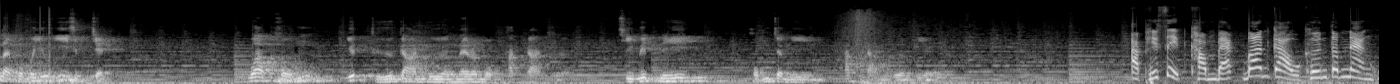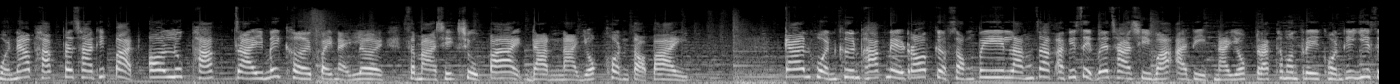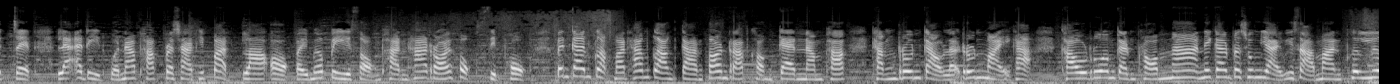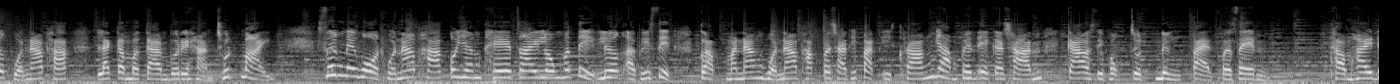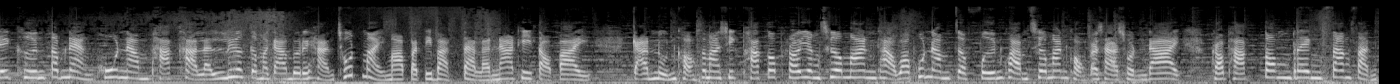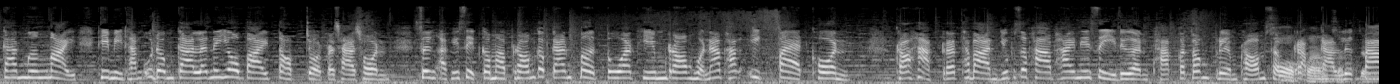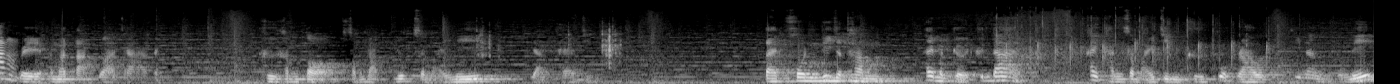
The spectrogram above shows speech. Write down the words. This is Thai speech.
ตั้งแต่ผมอายุ 27 ว่าผมยึดถือการเมืองในระบบพรรคการเมือง ชีวิตนี้ผมจะมีพรรคการเมืองเดียว อภิสิทธิ์คัมแบ็กบ้านเก่าคืนตำแหน่งหัวหน้าพักประชาธิปัตย์อ้อนลูกพักใจไม่เคยไปไหนเลย สมาชิกชูป้าย ดันนายกคนต่อไป การหวนคืนพักในรอบเกือบ 2 ปี หลังจากอภิสิทธิ์เวชชาชีวะอดีตนายกรัฐมนตรีคนที่ 27 และอดีตหัวหน้าพักประชาธิปัตย์ลาออกไปเมื่อปี 2566 เป็นการกลับมาท่ามกลางการต้อนรับของแกนนำพักทั้งรุ่นเก่าและรุ่นใหม่ค่ะ เข้าร่วมกันพร้อมหน้าในการประชุมใหญ่วิสามันเพื่อเลือกหัวหน้าพักและกรรมการบริหารชุดใหม่ ซึ่งในโหวตหัวหน้าพักก็ยังเทใจลงมติเลือกอภิสิทธิ์กลับมานั่งหัวหน้าพักประชาธิปัตย์อีกครั้งอย่างเป็นเอกฉัน96.18%ทำให้ได้คืนตำแหน่งผู้นำพักค่ะและเลือกกรรมการบริหารชุดใหม่มาปฏิบัติแต่ละหน้าที่ต่อไปการหนุนของสมาชิกพักก็เพราะยังเชื่อมั่นค่ะ ว่าผู้นำจะฟื้นความเชื่อมั่นของประชาชนได้ เพราะพักต้องเร่งสร้างสรรค์การเมืองใหม่ ที่มีทั้งอุดมการและนโยบายตอบโจทย์ประชาชน ซึ่งอภิสิทธิ์ก็มาพร้อมกับการเปิดตัวทีมรองหัวหน้าพักอีก 8 คน เพราะหากรัฐบาลยุบสภาภายใน 4 เดือนพักก็ต้องเตรียมพร้อมสำหรับการเลือกตั้งข้อความสัจจะเวอมตะวาจาเป็นคือคำตอบสำหรับยุคสมัยนี้อย่างแท้จริง แต่คนที่จะทำให้มันเกิดขึ้นได้ ให้ทันสมัยจริงคือพวกเราที่นั่งตรงนี้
